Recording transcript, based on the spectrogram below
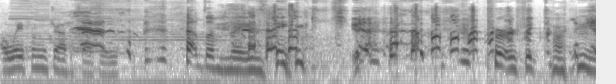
away from the traffic stop, please. That's amazing. Perfect timing.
